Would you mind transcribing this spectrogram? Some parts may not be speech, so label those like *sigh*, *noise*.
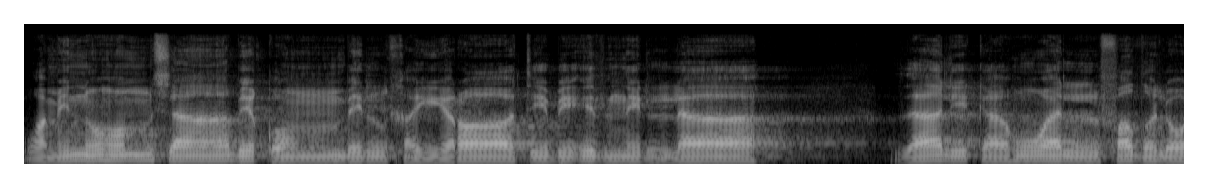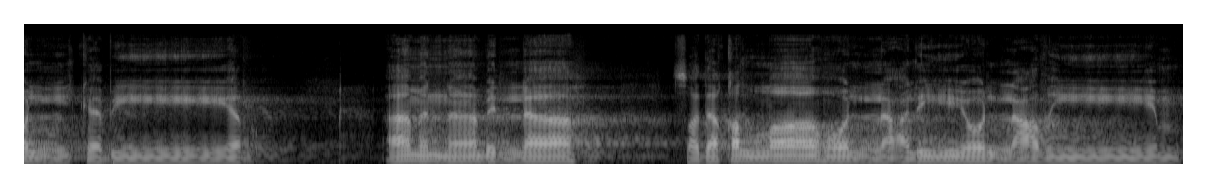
ومنهم سابق بالخيرات بإذن الله. ذلك هو الفضل الكبير. آمنا بالله. صدق الله العلي العظيم.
